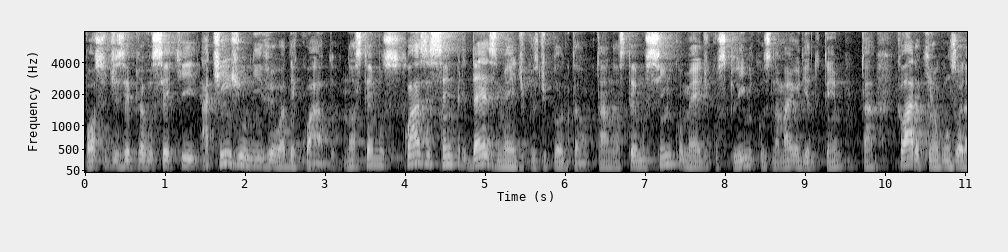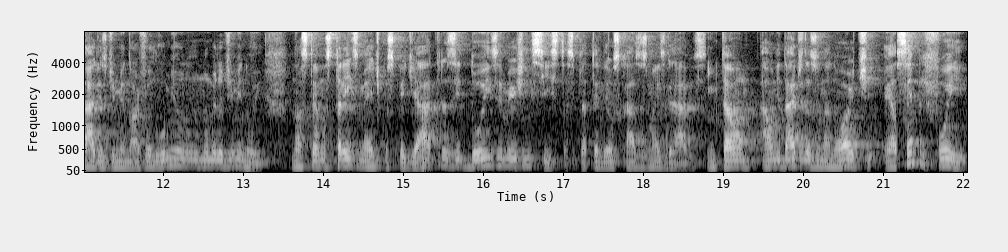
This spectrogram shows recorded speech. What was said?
posso dizer para você que atinge um nível adequado. Nós temos quase sempre 10 médicos de plantão, tá? Nós temos 5 médicos clínicos na maioria do tempo, tá? Claro que em alguns horários de menor volume o número diminui. Nós temos 3 médicos pediatras e 2 emergencistas para atender os casos mais graves. Então, a unidade da Zona Norte, ela sempre foi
